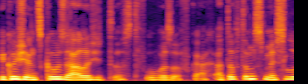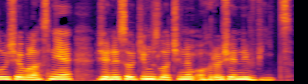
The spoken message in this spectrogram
jako ženskou záležitost v úvozovkách. A to v tom smyslu, že vlastně ženy jsou tím zločinem ohroženy víc.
